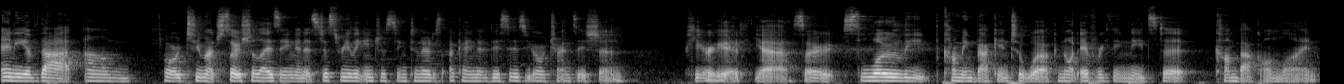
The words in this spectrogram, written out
any of that. Um, or too much socializing and it's just really interesting to notice okay no this is your transition period yeah so slowly coming back into work not everything needs to come back online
